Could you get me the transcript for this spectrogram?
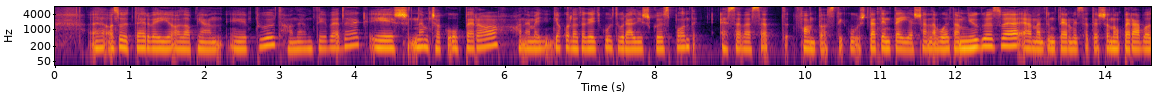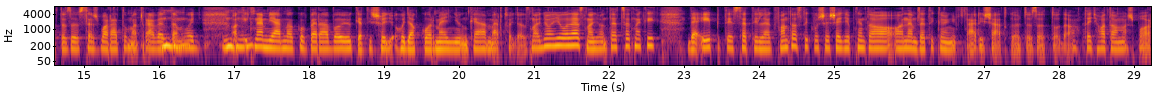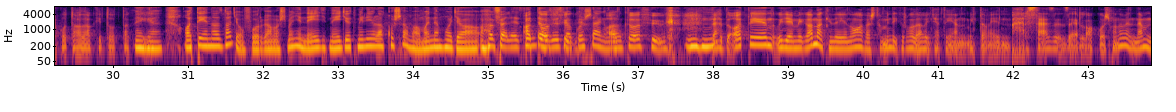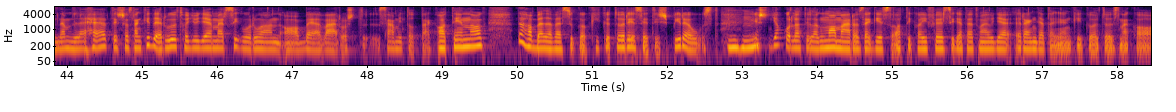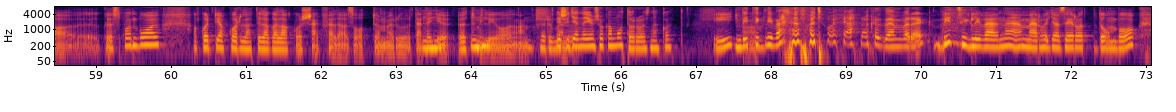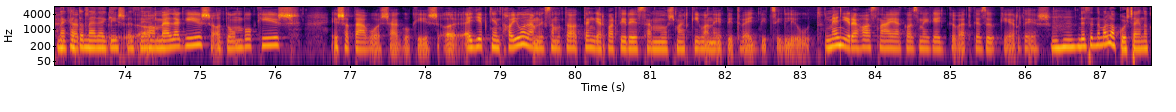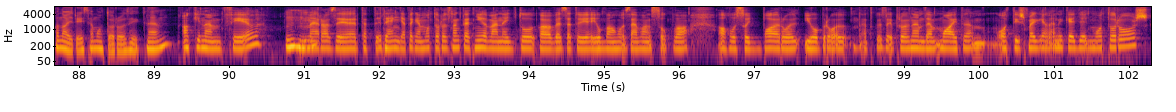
Az ő tervei alapján épült, ha nem tévedek, és nem csak opera, hanem egy, gyakorlatilag egy kulturális központ, eszeveszett, fantasztikus. Tehát én teljesen le voltam nyűgözve, elmentünk természetesen operába, ott az összes barátomat rávettem, uh-huh. hogy uh-huh. akik nem járnak operába, őket is, hogy, hogy akkor menjünk el, mert hogy az nagyon jó lesz, nagyon tetszett nekik, de építészetileg fantasztikus, és egyébként a, a Nemzeti Könyvtár is átköltözött oda. Egy hatalmas parkot alakítottak ki. Igen. Atén az nagyon forgalmas. Mennyi? 4-5 millió lakosa van? Majdnem, hogy a, a felezinte az összlakosságnak? Attól függ. Uh-huh. Tehát Atén én ugye még annak idején olvastam mindig róla, hogy hát ilyen, mit tudom én, pár százezer lakos, mondom, hogy nem, nem lehet, és aztán kiderült, hogy ugye már szigorúan a belvárost számították Aténnak, de ha belevesszük a kikötő részét is, Pireuszt, uh-huh. és gyakorlatilag ma már az egész Attikai félszigetet már ugye rengetegen kiköltöznek a központból, akkor gyakorlatilag a lakosság fele az ott tömörül, tehát uh-huh. egy 5 millió van körülbelül. És ugye nagyon sokan motoroznak ott. Így Biciklivel nem nagyon járnak az emberek. Biciklivel nem, mert hogy azért ott dombok. Meg hát a meleg is azért. A meleg is, a dombok is, és a távolságok is. Egyébként, ha jól emlékszem, ott a tengerparti részem most már ki van építve egy bicikliút. Mennyire használják, az még egy következő kérdés. Uh-huh. De szerintem a lakosságnak a nagy része motorozik, nem? Aki nem fél, uh-huh. mert azért tehát rengetegen motoroznak, tehát nyilván egy a vezetője jobban hozzá van szokva ahhoz, hogy balról, jobbról, hát középről nem, de majd ott is megjelenik egy-egy motoros,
